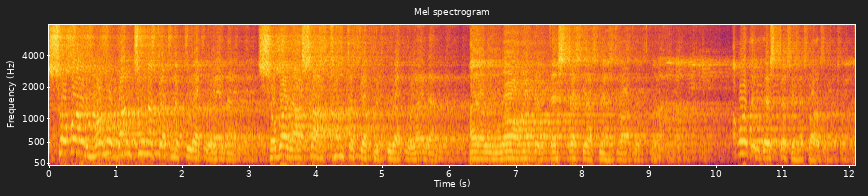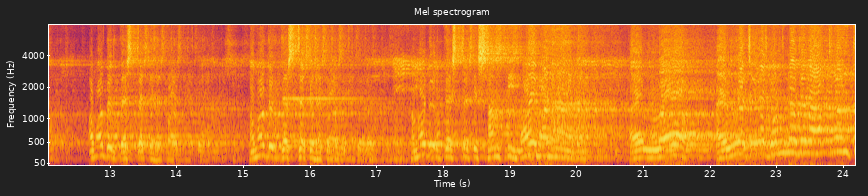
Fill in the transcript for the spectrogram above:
সবার মনোবাঞ্ছনাকে আপনি পুরা করে দেন। সবার আশা, আকাঙ্ক্ষাকে আপনি পুরা করে দেন। আয় আল্লাহ, আমাদের দেশটাকে আপনি হেফাজত করেন। আমাদের দেশটাকে হেফাজত করেন। আমাদের দেশটাকে হেফাজত করেন। আমাদের দেশটাকে হেফাজত করেন। আমাদের দেশটাকে শান্তিময় বানায় দেন। আল্লাহ আল্লাহ, যারা বন্যা, যারা আক্রান্ত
